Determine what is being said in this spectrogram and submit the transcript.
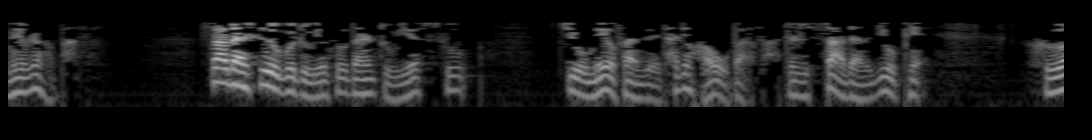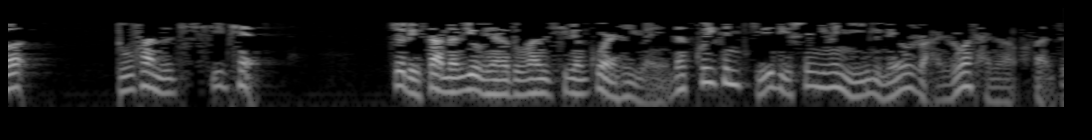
没有任何办法。撒旦是有过主耶稣，但是主耶稣就没有犯罪，他就毫无办法。这是撒旦的诱骗和毒贩子欺骗。这里撒旦的诱骗和毒贩子欺骗固然是原因，但归根结底是因为你里面有软弱才能犯罪，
